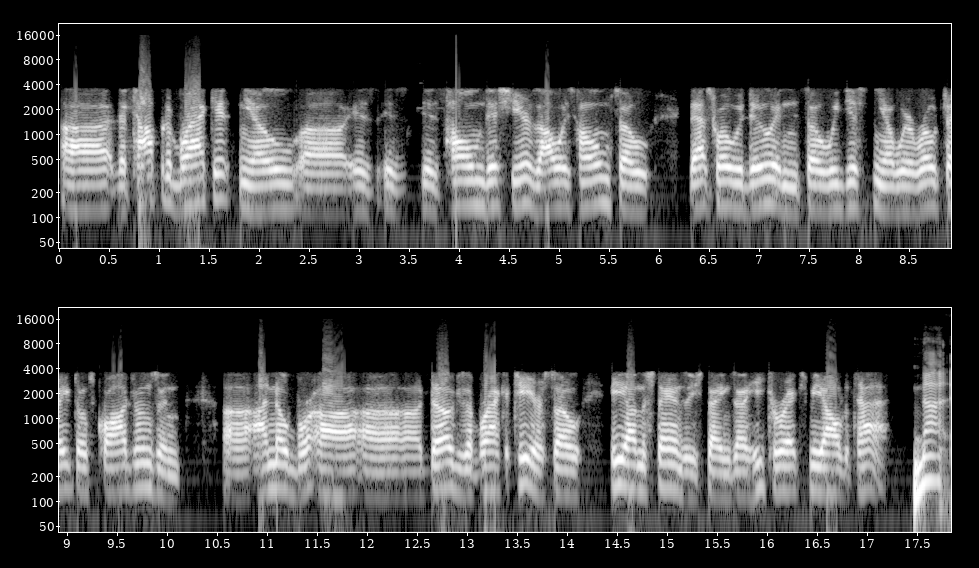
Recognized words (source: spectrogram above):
Uh, the top of the bracket, you know, uh, is is is home this year. Is always home. So that's what we do. And so we just you know we rotate those quadrants. And uh, I know uh, uh, Doug is a bracketeer, so he understands these things. Uh, he corrects me all the time. Not,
